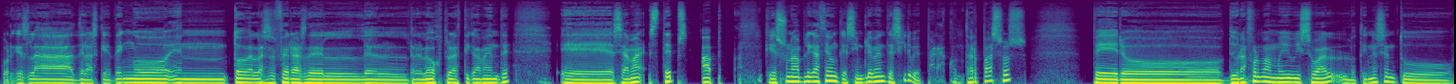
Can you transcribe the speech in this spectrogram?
porque es la de las que tengo en todas las esferas del, del reloj prácticamente, eh, se llama Steps Up, que es una aplicación que simplemente sirve para contar pasos, pero de una forma muy visual lo tienes en tu,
